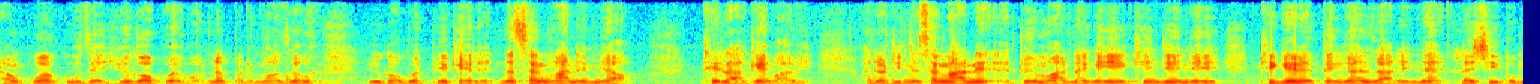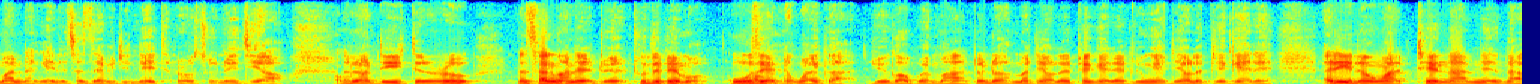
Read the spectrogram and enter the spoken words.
1990ရွေးကောက်ပွဲပေါ့နော်ပထမဆုံးရွေးကောက်ပွဲဖြစ်ခဲ့တဲ့25နှစ်မြောက်ဖြစ်လာခဲ့ပါပြီ အဲ့တော့ဒီ25နှစ်အတွင်းမှာနိုင်ငံရေးခင်းကျင်းတွေဖြစ်ခဲ့တဲ့သင်ခန်းစာတွေနဲ့လက်ရှိဗမာနိုင်ငံရေးဆက်ဆက်ပြီးဒီနေ့ကျွန်တော်တို့ဆွေးနွေးကြအောင်အဲ့တော့ဒီကျွန်တော်တို့25နှစ်အတွင်းအထူးသဖြင့်ပေါ့90တဝိုက်ကရွေးကောက်ပွဲမှာတော်တော်အမတ်တယောက်လည်းဖြစ်ခဲ့တယ်လူငယ်တယောက်လည်းဖြစ်ခဲ့တယ်အဲ့ဒီတုန်းကထင်သာမြင်သာ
